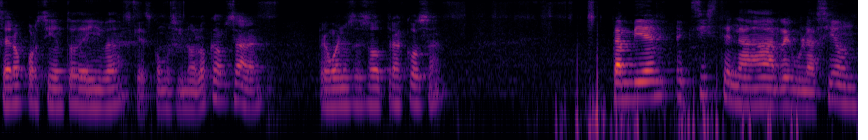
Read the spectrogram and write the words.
0% de IVA, que es como si no lo causaran, pero bueno, eso es otra cosa. También existe la regulación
